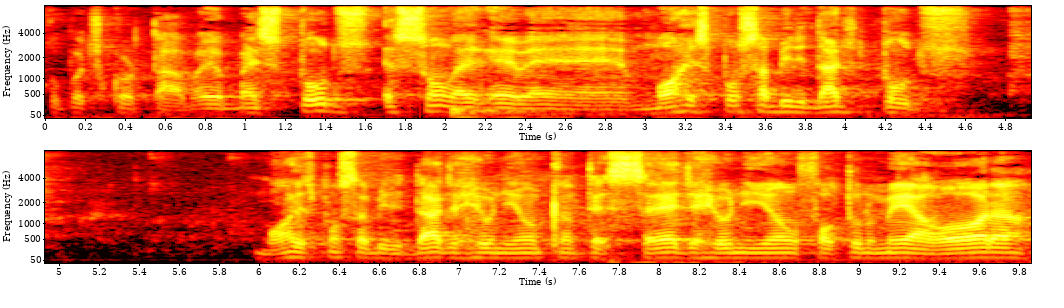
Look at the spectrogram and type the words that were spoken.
Desculpa te cortar, mas todos são. É, é, é maior responsabilidade de todos. Maior responsabilidade a reunião que antecede, a reunião faltando meia hora,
